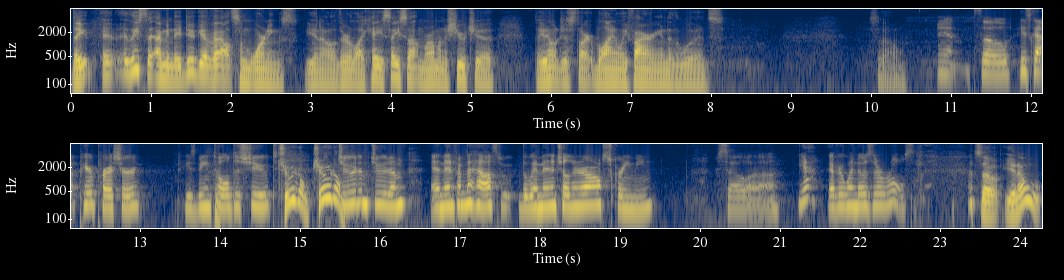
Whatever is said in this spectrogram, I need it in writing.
They at least I mean they do give out some warnings. You know they're like, hey, say something or I'm gonna shoot you. They don't just start blindly firing into the woods. So Yeah. So he's got peer pressure. He's being told to shoot. shoot them, shoot them. Shoot him, shoot him. And then from the house, the women and children are all screaming. So, uh, yeah, everyone knows their roles. so you know,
